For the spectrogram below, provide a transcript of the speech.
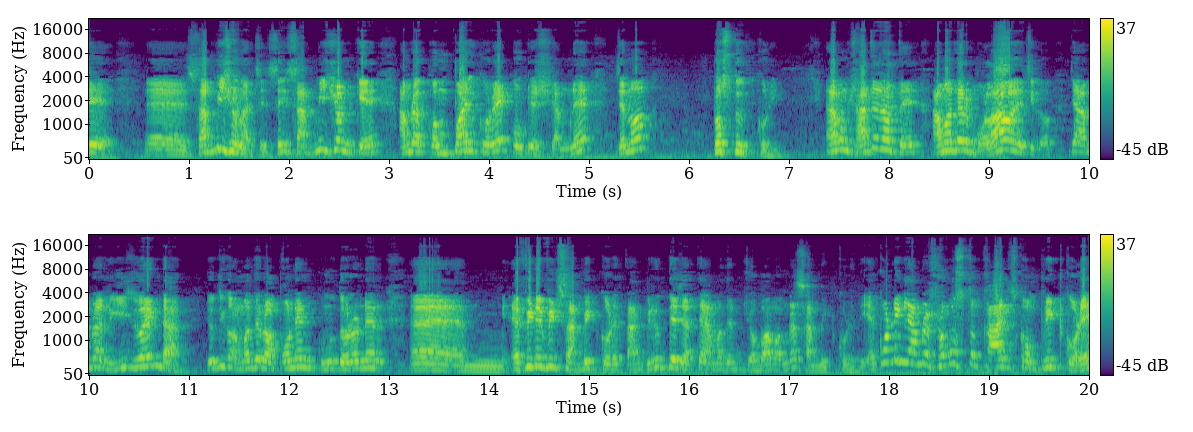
যে সাবমিশন আছে, সেই সাবমিশনকে আমরা কম্পাইল করে কোর্টের সামনে যেন প্রস্তুত করি। এবং সাথে সাথে আমাদের বলা হয়েছিল যে আমরা রিজয়েন্ডার, যদি আমাদের অপোনেন্ট কোনো ধরনের এফিডেভিট সাবমিট করে, তার বিরুদ্ধে যাতে আমাদের জবাব আমরা সাবমিট করে দিই। অ্যাকর্ডিংলি আমরা সমস্ত কাজ কমপ্লিট করে,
